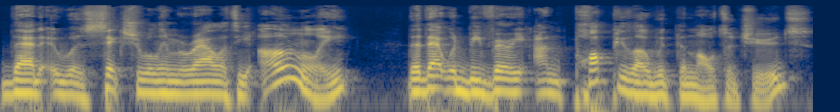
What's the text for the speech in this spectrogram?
that it was sexual immorality only, that that would be very unpopular with the multitudes.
